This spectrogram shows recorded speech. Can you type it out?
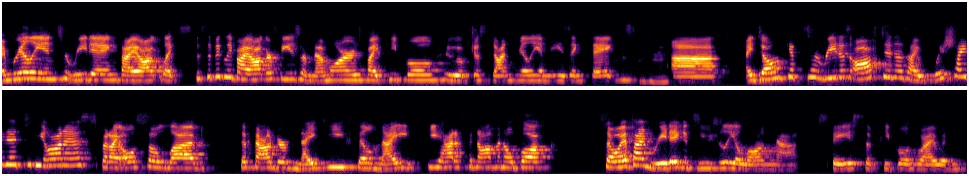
I'm really into reading bio, like specifically biographies or memoirs by people who have just done really amazing things. Mm-hmm. Uh, I don't get to read as often as I wish I did, to be honest, but I also loved the founder of Nike, Phil Knight. He had a phenomenal book. So if I'm reading, it's usually along that space of people who I would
